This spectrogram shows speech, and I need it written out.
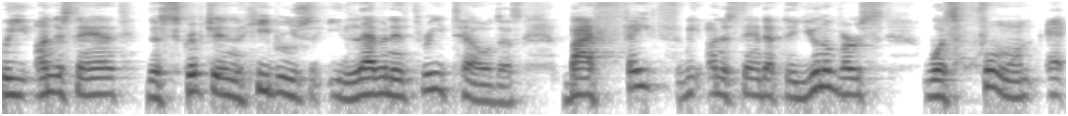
We understand the scripture in Hebrews 11 and 3 tells us by faith, we understand that the universe was formed at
